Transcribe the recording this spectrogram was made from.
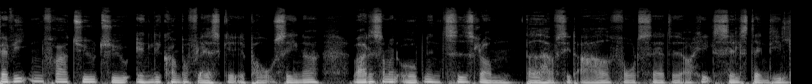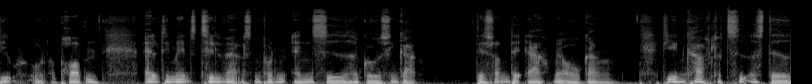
Da vinen fra 2020 endelig kom på flaske et par år senere, var det som at åbne en tidslomme, der havde haft sit eget fortsatte og helt selvstændige liv under proppen, alt imens tilværelsen på den anden side har gået sin gang. Det er sådan, det er med årgangen. De indkapsler tid og sted,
